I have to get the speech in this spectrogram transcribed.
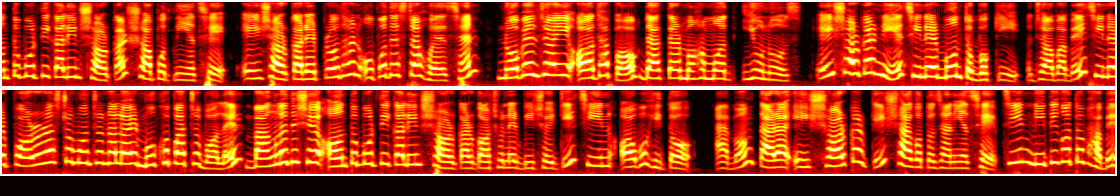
অন্তর্বর্তীকালীন সরকার শপথ নিয়েছে। এই সরকারের প্রধান উপদেষ্টা হয়েছেন নোবেলজয়ী অধ্যাপক ডাক্তার মোহাম্মদ ইউনুস। এই সরকার নিয়ে চীনের মন্তব্য কি? জবাবে চীনের পররাষ্ট্র মন্ত্রণালয়ের মুখপাত্র বলেন, বাংলাদেশে অন্তর্বর্তীকালীন সরকার গঠনের বিষয়টি চীন অবহিত। এবং তারা এই সরকারকে স্বাগত জানিয়েছে। চীন নীতিগতভাবে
